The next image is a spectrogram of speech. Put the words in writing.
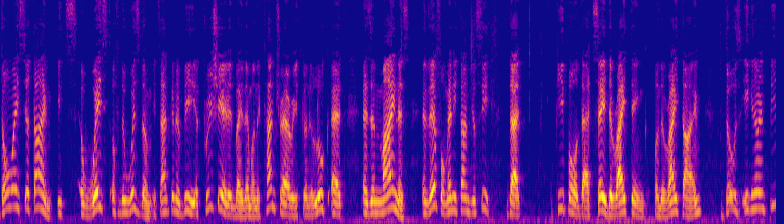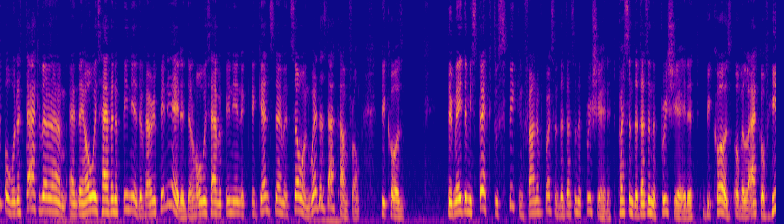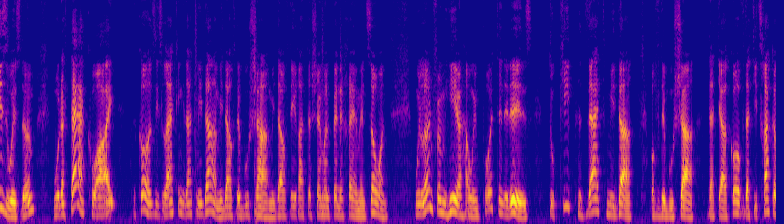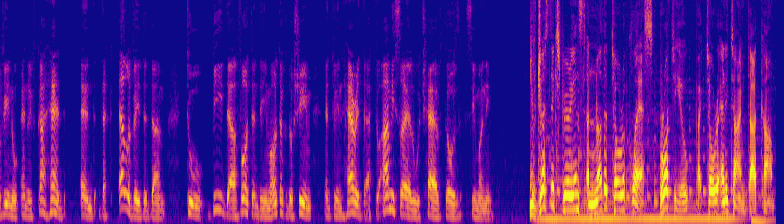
don't waste your time. It's a waste of the wisdom. It's not going to be appreciated by them. On the contrary, it's going to look at as a minus. And therefore, many times you'll see that people that say the right thing on the right time those ignorant people would attack them and they always have an opinion they're very opinionated they'll always have opinion against them and so on where does that come from because they made the mistake to speak in front of a person that doesn't appreciate it. The person that doesn't appreciate it because of a lack of his wisdom would attack. Why? Because he's lacking that midah, midah of the busha, midah of the irat Hashem al penechem, and so on. We learn from here how important it is to keep that midah of the busha that Yaakov, that Yitzchak Avinu and Rivka had, and that elevated them to be the Avot and the Imaot HaKadoshim, and to inherit that to Am Yisrael, which have those simonim. You've just experienced another Torah class brought to you by TorahAnytime.com.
